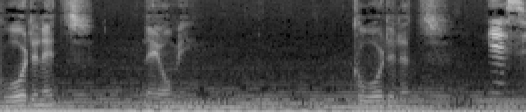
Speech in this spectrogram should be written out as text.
Coordinates, Naomi. Coordinates. Yes.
